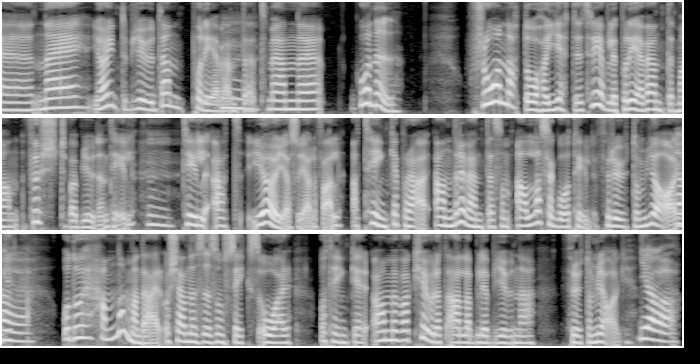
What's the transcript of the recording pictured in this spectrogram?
eh, nej jag är inte bjuden på det eventet men eh, gå ni. Från att då ha jättetrevligt på det eventet man först var bjuden till, Mm. till att, gör jag så i alla fall, att tänka på det andra eventet som alla ska gå till förutom jag. Ja. Och då hamnar man där och känner sig som sex år och tänker, ja men vad kul att alla blev bjudna förutom jag. ja,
